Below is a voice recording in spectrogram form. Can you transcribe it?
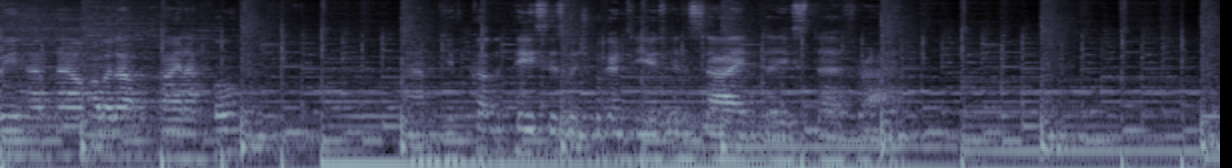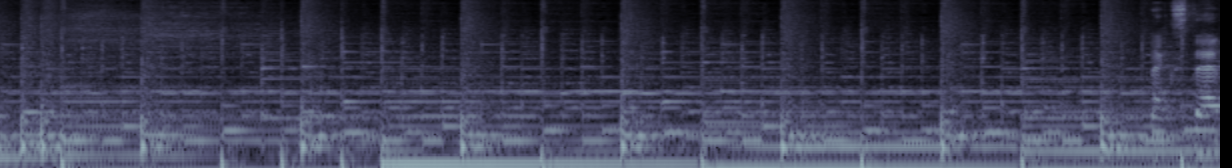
We have now hollowed out the pineapple. And you've got the pieces which we're going to use inside the stir fry. Next step,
